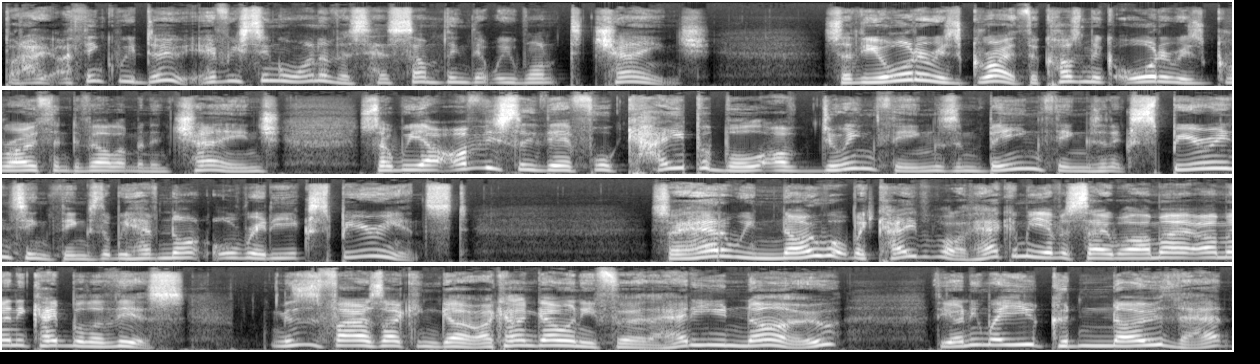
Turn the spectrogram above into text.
But I, I think we do. Every single one of us has something that we want to change. So the order is growth. The cosmic order is growth and development and change. So we are obviously therefore capable of doing things and being things and experiencing things that we have not already experienced. So, how do we know what we're capable of? How can we ever say, well, I'm, I'm only capable of this? This is as far as I can go. I can't go any further. How do you know? The only way you could know that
